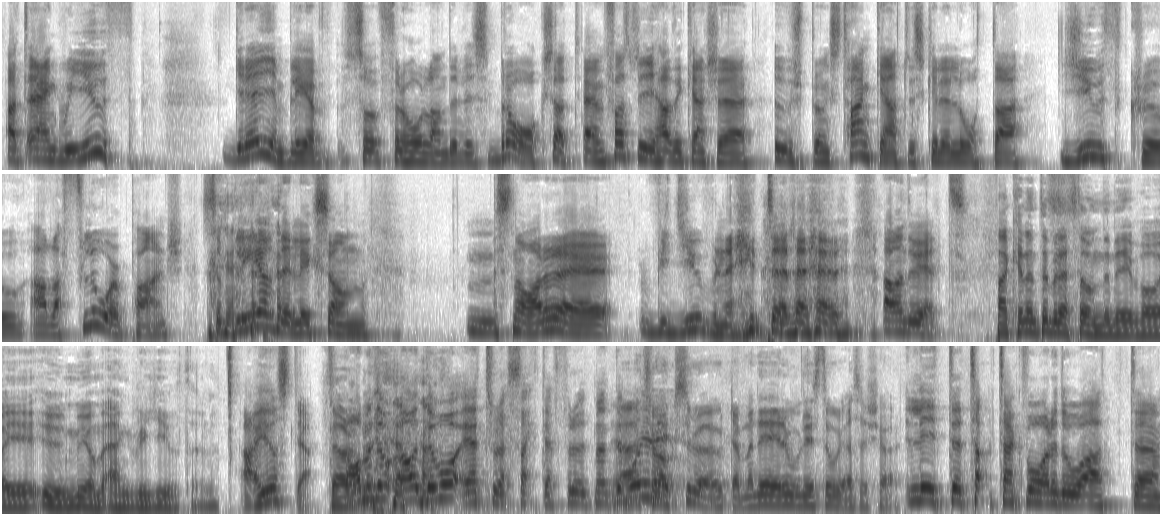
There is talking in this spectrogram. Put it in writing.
att Angry Youth grejen blev så förhållandevis bra också. Att även fast vi hade kanske ursprungstanken att vi skulle låta Youth Crew alla Floor Punch, så blev det liksom mm, snarare Rejuvenate eller, ja men du vet. Fan, kan inte berätta om när ni var i Umeå med Angry Youth? Eller? Ja, just det. Där Ja, men det. ja, det var, jag tror jag sagt det förut, men det var jag ju tror också du har gjort det, men det är en rolig historia så kör. lite ta tack vare då att, eh,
